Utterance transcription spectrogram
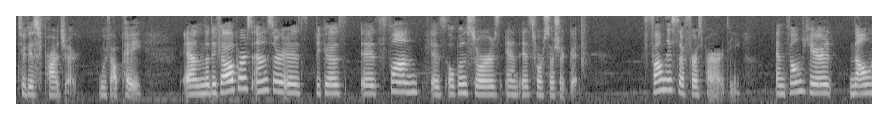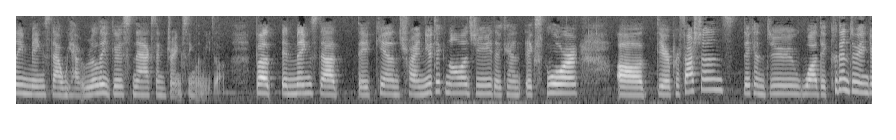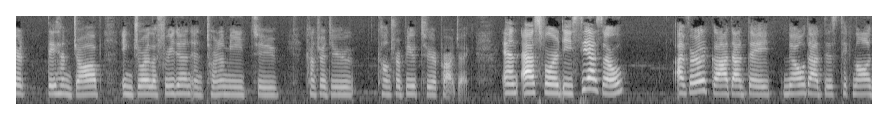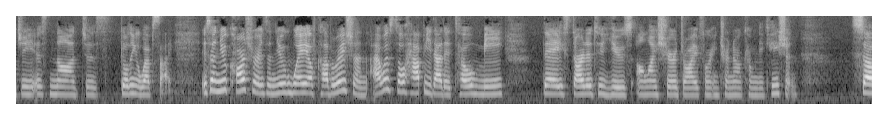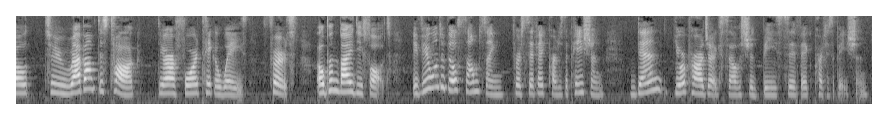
to this project without pay. And the developer's answer is because it's fun, it's open source, and it's for social good. Fun is the first priority. And fun here not only means that we have really good snacks and drinks in the meetup, but it means that they can try new technology, they can explore uh, their professions, they can do what they couldn't do in their day-hand job, enjoy the freedom and autonomy to contribute contribute to a project. And as for the CSO, I'm very glad that they know that this technology is not just building a website. It's a new culture, it's a new way of collaboration. I was so happy that they told me they started to use online shared drive for internal communication. So, to wrap up this talk, there are four takeaways. First, open by default. If you want to build something for civic participation, then your project itself should be civic participation.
